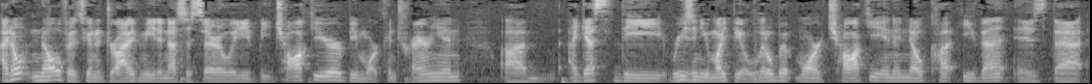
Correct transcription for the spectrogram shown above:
I don't know if it's going to drive me to necessarily be chalkier, be more contrarian. Uh, I guess the reason you might be a little bit more chalky in a no cut event is that,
